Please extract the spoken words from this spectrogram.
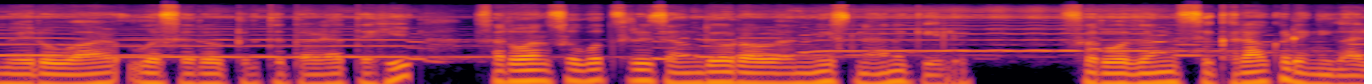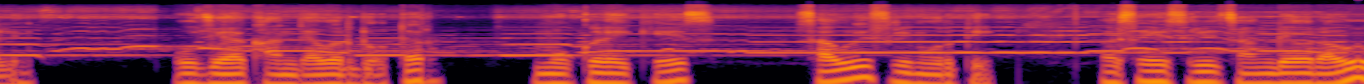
मेरुवाळ व सर्व तीर्थतळ्यातही सर्वांसोबत श्री चांगदेवरावळांनी स्नान केले. सर्वजण शिखराकडे निघाले. उजव्या खांद्यावर धोतर मोकळे केस सावळी श्रीमूर्ती असे श्री चांगदेवराव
